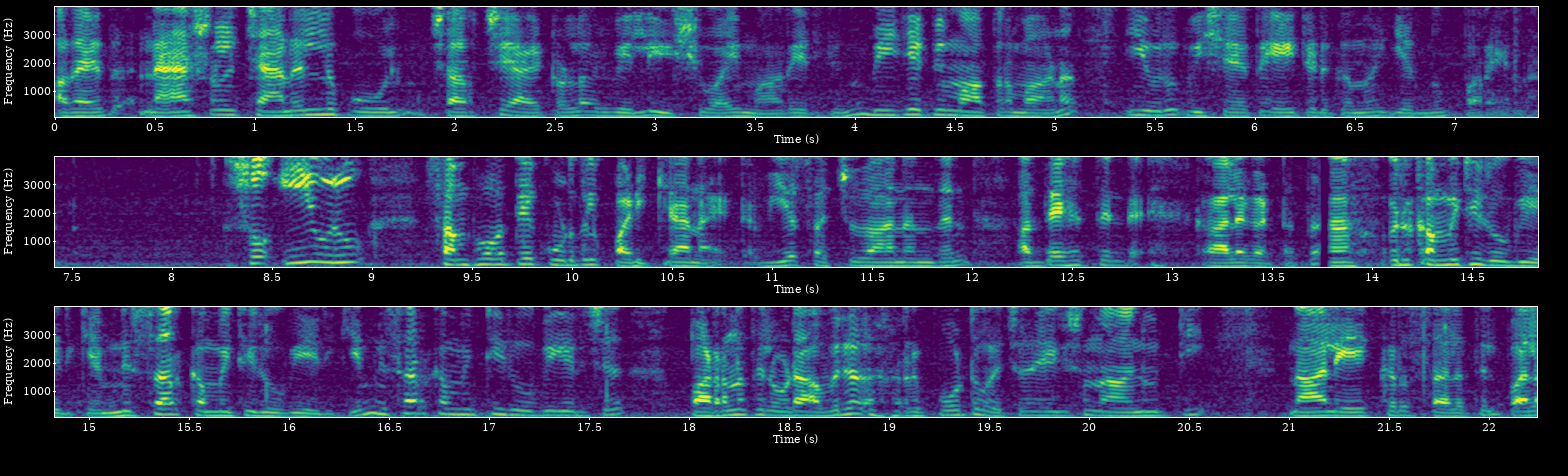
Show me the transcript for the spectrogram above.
അതായത് നാഷണൽ ചാനലിൽ പോലും ചർച്ചയായിട്ടുള്ള ഒരു വലിയ ഇഷ്യൂ ആയി മാറിയിരിക്കുന്നു. ബി മാത്രമാണ് ഈ ഒരു വിഷയത്തെ ഏറ്റെടുക്കുന്നത് എന്നും പറയുന്നുണ്ട്. സോ ഈ ഒരു സംഭവത്തെ കൂടുതൽ പഠിക്കാനായിട്ട് വി എസ് അച്യുതാനന്ദൻ അദ്ദേഹത്തിന്റെ കാലഘട്ടത്ത് ഒരു കമ്മിറ്റി രൂപീകരിക്കുകയും നിസാർ കമ്മിറ്റി രൂപീകരിക്കുകയും നിസാർ കമ്മിറ്റി രൂപീകരിച്ച് പഠനത്തിലൂടെ അവർ റിപ്പോർട്ട് വെച്ചത് ഏകദേശം നാനൂറ്റി നാല് ഏക്കർ സ്ഥലത്തിൽ പല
